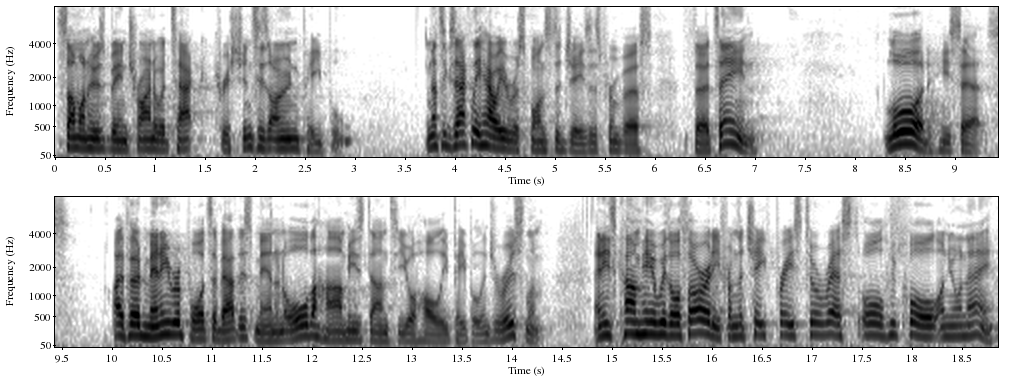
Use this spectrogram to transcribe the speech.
someone who's been trying to attack Christians, his own people. And that's exactly how he responds to Jesus from verse 13. Lord, he says, I've heard many reports about this man and all the harm he's done to your holy people in Jerusalem. And he's come here with authority from the chief priest to arrest all who call on your name.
